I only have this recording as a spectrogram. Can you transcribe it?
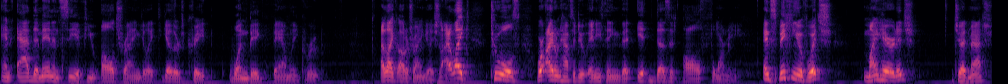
and add them in and see if you all triangulate together to create one big family group. I like auto triangulation. I like tools where I don't have to do anything, that it does it all for me. And speaking of which, my MyHeritage, GEDmatch,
